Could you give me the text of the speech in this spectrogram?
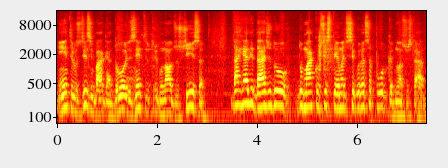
entre os desembargadores, entre o Tribunal de Justiça, da realidade do, do macrosistema de segurança pública do nosso Estado.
